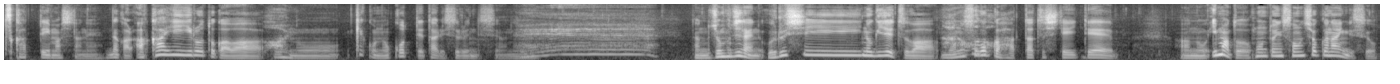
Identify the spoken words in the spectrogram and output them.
使っていましたねだから赤い色とかは、はいあの結構残ってたりするんですよね。あの縄文時代の漆の技術はものすごく発達していてあの今と本当に遜色ないんですよ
